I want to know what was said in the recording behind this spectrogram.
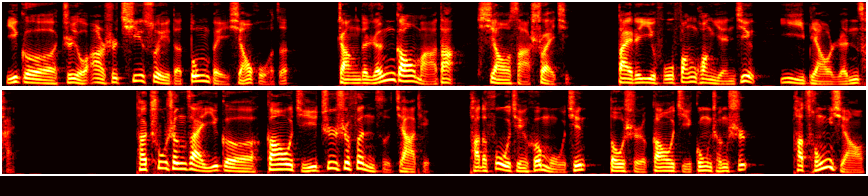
一个只有二十七岁的东北小伙子，长得人高马大，潇洒帅气，戴着一副方框眼镜，一表人才。他出生在一个高级知识分子家庭。他的父亲和母亲都是高级工程师，他从小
